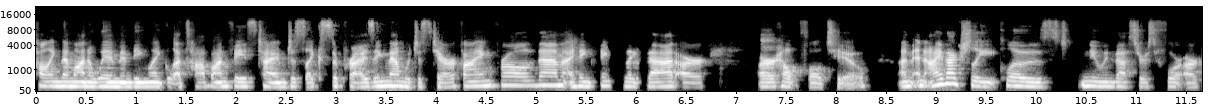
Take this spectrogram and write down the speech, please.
calling them on a whim and being like, "Let's hop on Facetime," just like surprising them, which is terrifying for all of them. I think things like that are are helpful too. Um, and I've actually closed new investors for our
